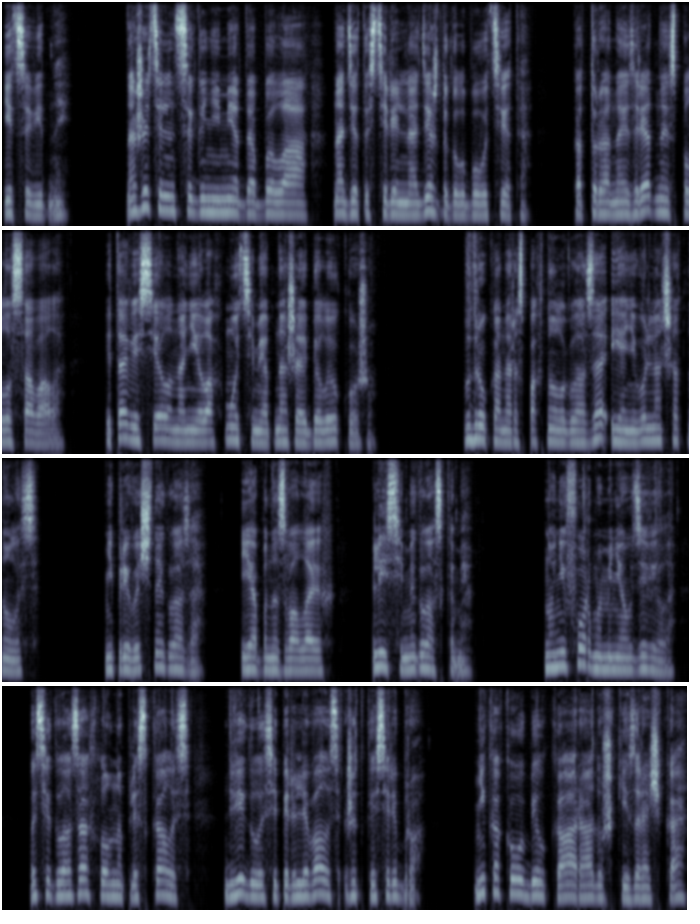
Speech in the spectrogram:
яйцевидной. На жительнице Ганимеда была надета стерильная одежда голубого цвета, которую она изрядно исполосовала, и та висела на ней лохмотьями, обнажая белую кожу. Вдруг она распахнула глаза, и я невольно отшатнулась. Непривычные глаза. Я бы назвала их лисьими глазками. Но не форма меня удивила. В этих глазах словно плескалось, двигалось и переливалось жидкое серебро. Никакого белка, радужки и зрачка.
